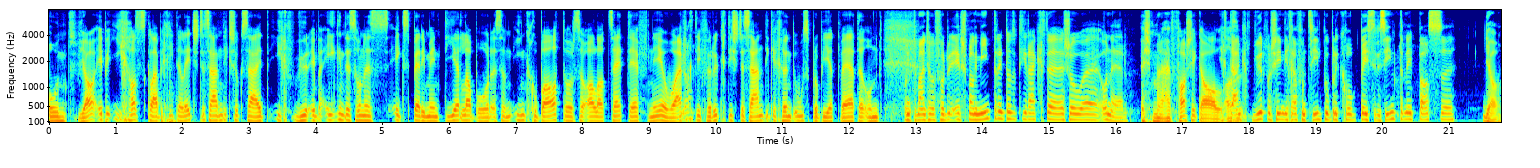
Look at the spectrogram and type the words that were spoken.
Und ja, eben, ich habe es, glaube ich, in der letzten Sendung schon gesagt, ich würde eben irgendein so ein Experimentierlabor, so ein Inkubator, so à la ZDF Neo, wo einfach die verrücktesten Sendungen können ausprobiert werden und Und du meinst aber erst mal im Internet oder direkt äh, schon äh, on air? Ist mir fast egal. Ich also, denke, würde wahrscheinlich auch vom Zielpublikum besser ins Internet passen. Ja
